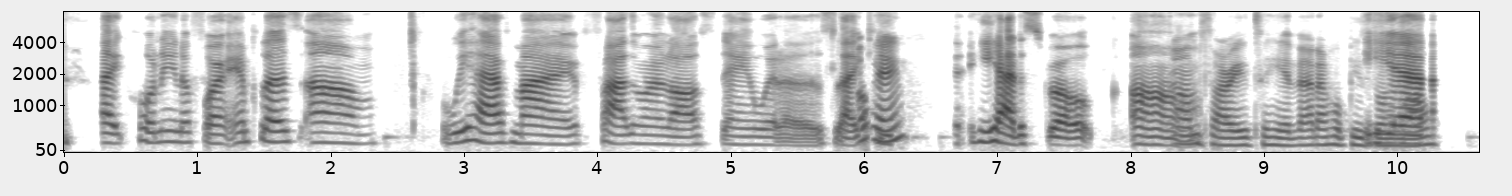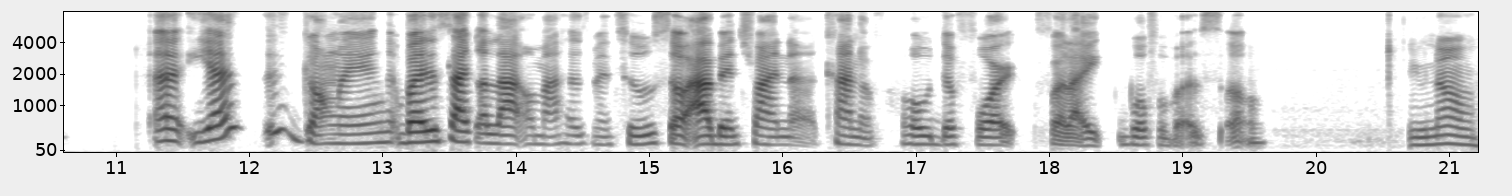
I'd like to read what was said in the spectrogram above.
of like holding the fort. And plus, um, we have my father-in-law staying with us. Like okay. he, he had a stroke. Um, I'm sorry to hear that. I hope he's doing yeah. well. Uh, yes, it's going, but it's like a lot on my husband too. So I've been trying to kind of hold the fort for like both of us. So you know,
